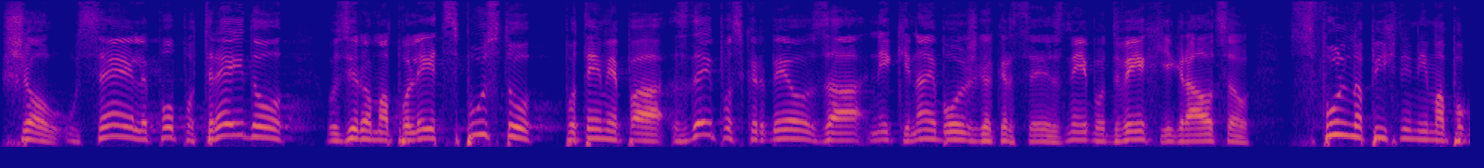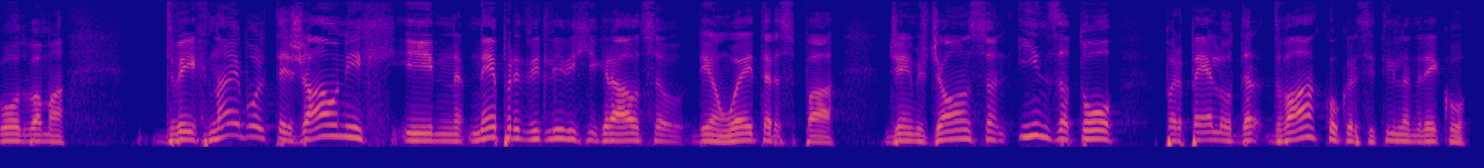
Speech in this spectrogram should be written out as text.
šel, vse je lepo potredil, oziroma polet spustil, potem je pa zdaj poskrbel za nekaj najboljšega, ker se je z nebo dveh igralcev s full napihnjenima pogodbama, dveh najbolj težavnih in nepredvidljivih igralcev, Dion Waiters pa James Johnson, in zato prepelo dva, kot si Tilan rekel,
